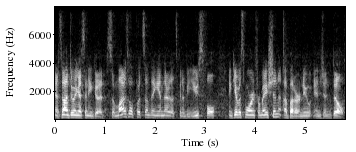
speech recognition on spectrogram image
and it's not doing us any good. So might as well put something in there that's going to be useful and give us more information about our new engine build.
